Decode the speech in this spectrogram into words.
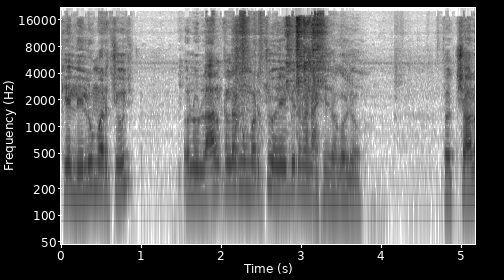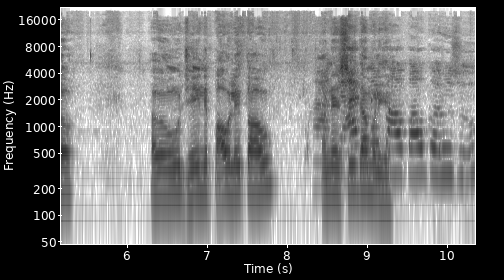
કે લીલું મરચું જ. ઓલું લાલ કલરનું મરચું હોય એ બી તમે નાખી શકો છો. તો ચાલો હવે હું જઈને પાવ લેતો આવું અને સીધા મળીએ. પાવ પાવ કરું છું.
